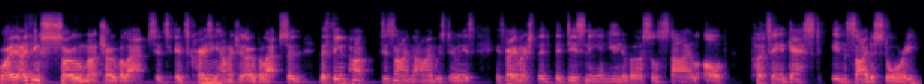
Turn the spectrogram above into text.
Well, I think so much overlaps. It's it's crazy Mm. how much it overlaps. So the theme park design that I was doing is it's very much the, the Disney and Universal style of putting a guest inside a story,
